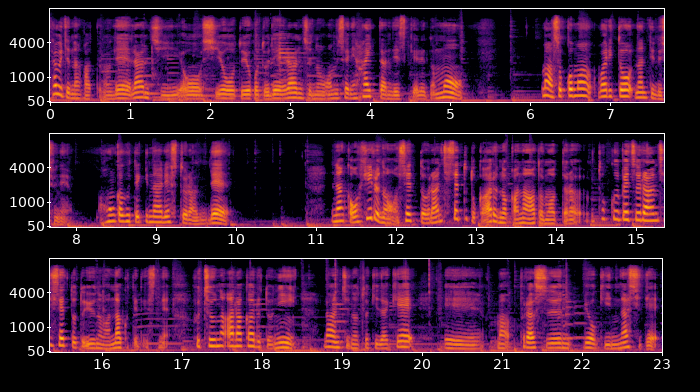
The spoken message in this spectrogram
食べてなかったのでランチをしようということでランチのお店に入ったんですけれどもまあそこも割と何て言うんでしょうね本格的なレストランでなんかお昼のセット、ランチセットとかあるのかなと思ったら、特別ランチセットというのはなくてですね、普通のアラカルトにランチの時だけ、えー、まあ、プラス料金なしで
